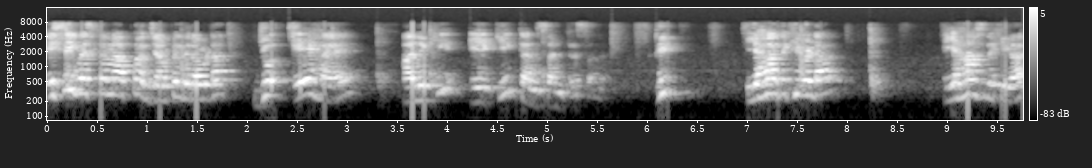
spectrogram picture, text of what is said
इसी बेस पर मैं आपको एग्ज़ाम्पल दे रहा हूँ बेटा, जो ए है, यानी कि ए की कंसंट्रेशन ठीक? यहाँ देखिए बेटा, यहाँ से देखिएगा,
